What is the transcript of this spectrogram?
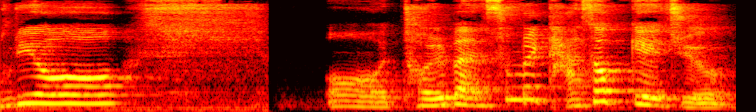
무려 어 절반 25개 주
